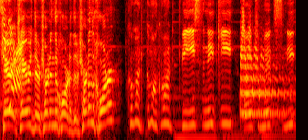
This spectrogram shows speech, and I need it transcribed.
Cari? Cari, they're turning the corner. They're turning the corner. Come on, come on, come on. Be sneaky. Ultimate sneak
